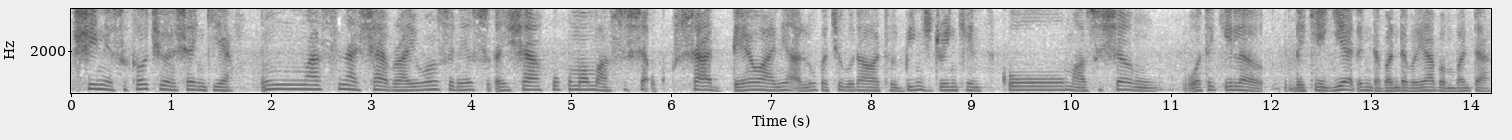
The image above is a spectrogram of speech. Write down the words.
shine su kaucewa shan giya. In ma suna sha rayuwarsu ne su dan sha ko kuma masu sha da yawa ne a lokaci guda wato binge drinking ko masu shan wataƙila da ke giya din daban-daban ya bambanta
